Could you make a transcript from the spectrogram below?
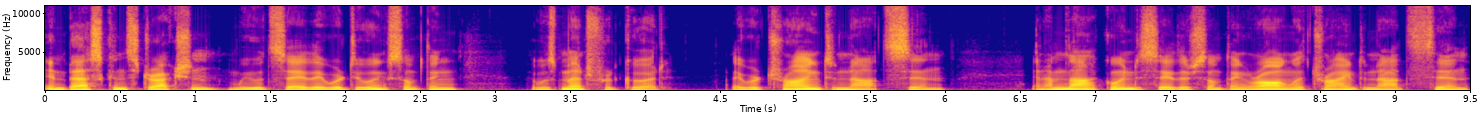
In best construction, we would say they were doing something that was meant for good. They were trying to not sin. And I'm not going to say there's something wrong with trying to not sin,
